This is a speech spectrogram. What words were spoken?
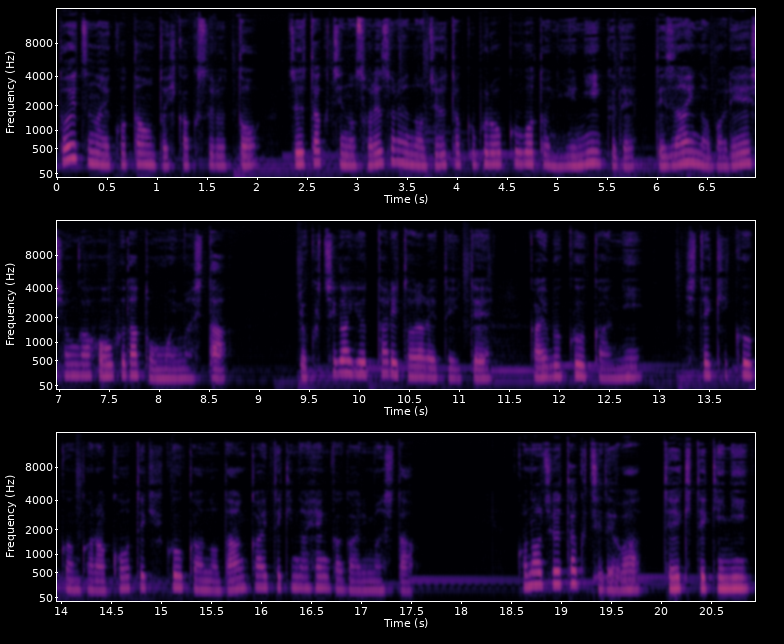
ドイツのエコタウンと比較すると住宅地のそれぞれの住宅ブロックごとにユニークでデザインのバリエーションが豊富だと思いました。緑地がゆったり取られていて外部空間に私的空間から公的空間の段階的な変化がありました。この住宅地では定期的に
